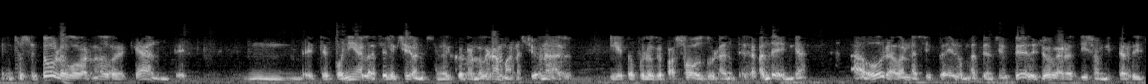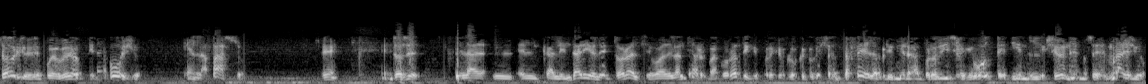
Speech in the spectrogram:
Entonces, todos los gobernadores que antes mm, este, ponían las elecciones en el cronograma nacional, y esto fue lo que pasó durante la pandemia, ahora van a decir, pero mátense ustedes, yo garantizo mi territorio y después veo que apoyo en La Paso. Entonces, el, calendario electoral se va a adelantar. Acordate que, por ejemplo, creo que Santa Fe es la primera provincia que vote, tiene elecciones, no sé, en mayo.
